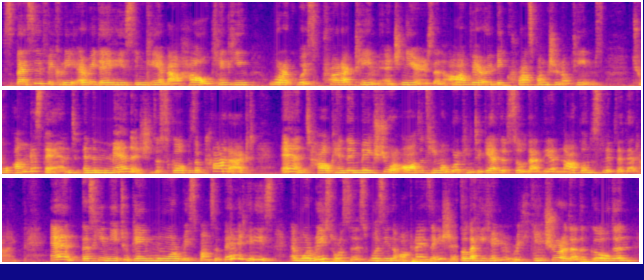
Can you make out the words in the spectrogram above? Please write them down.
Specifically, every day he's thinking about how can he work with product team engineers and our very big cross-functional teams to understand and manage the scope of the product and how can they make sure all the team are working together so that they are not going to slip the deadline. And does he need to gain more responsibilities and more resources within the organization so that he can ensure that the golden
